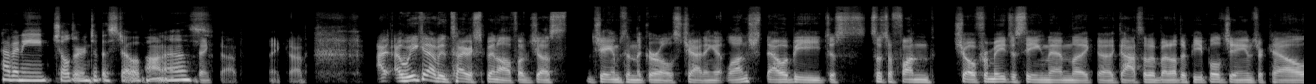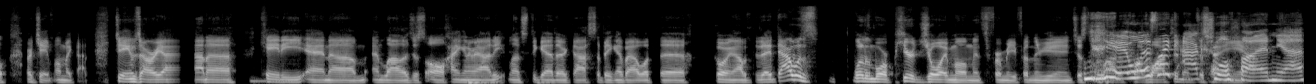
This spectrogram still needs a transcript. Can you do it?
have any children to bestow upon us Thank God. Thank God. I, I, we could have an entire spinoff of just James and the girls chatting at lunch. That would be just such a fun show for me, just seeing them like uh, gossip about other people. James, Raquel, or James. Oh my God, James, Ariana, Katie, and um and Lala just all hanging around, eating lunch together, gossiping about what the going on with the day. That was one of the more pure joy moments for me from the reunion. Just a lot of it was like watching them just actual fun yeah.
